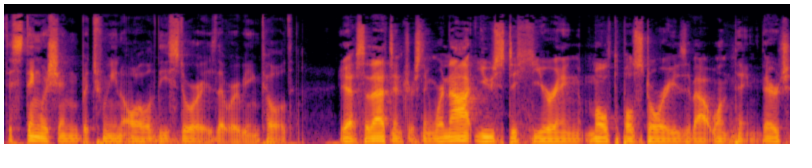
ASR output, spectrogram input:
distinguishing between all of these stories that we're being told. Yeah, so that's interesting. We're not used to hearing multiple stories about one thing. There's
